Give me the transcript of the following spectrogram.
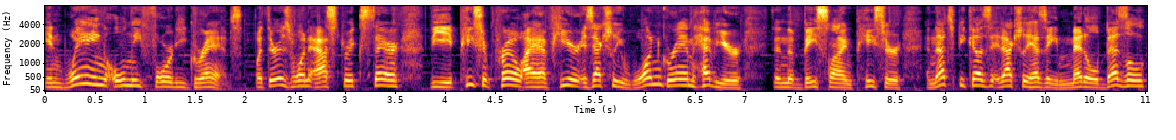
and weighing only 40 grams. But there is one asterisk there. The Pacer Pro I have here is actually one gram heavier than the baseline Pacer, and that's because it actually has a metal bezel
